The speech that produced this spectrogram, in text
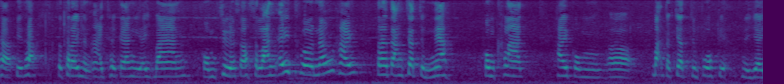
ថាពីថាស្ត្រីមិនអាចធ្វើការងារអីបានកុំជឿសោះស្រឡាញ់អីធ្វើនឹងហើយត្រូវតាំងចិត្តជំនះកុំខ្លាច ហើយកុំបាក់ទឹកចិត្តចំពោះពាក្យនិយាយ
